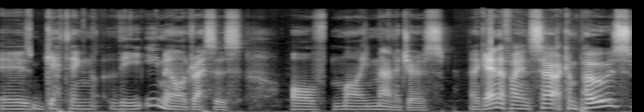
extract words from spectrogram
is getting the email addresses of my managers. Again, if I insert a compose,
